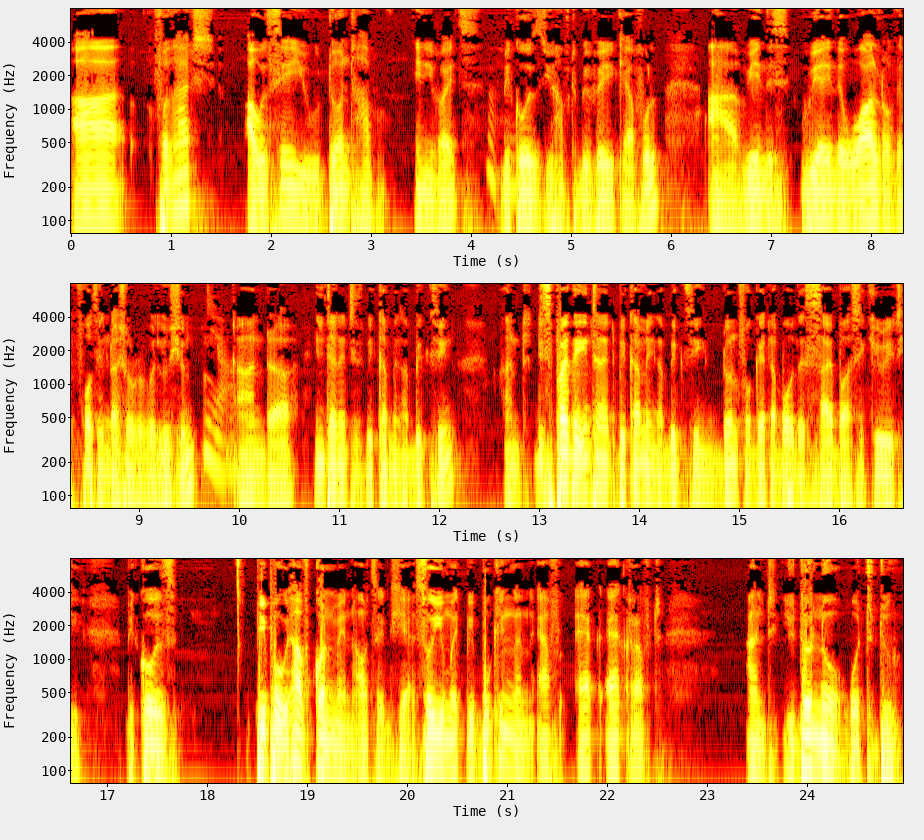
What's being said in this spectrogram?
Uh for that I will say you don't have any rights because you have to be very careful. Uh we're in this we are in the world of the fourth industrial revolution. Yeah. and uh, internet is becoming a big thing. And despite the internet becoming a big thing, don't forget about the cyber security because people we have conmen outside here. So you might be booking an air, air, aircraft and you don't know what to do.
